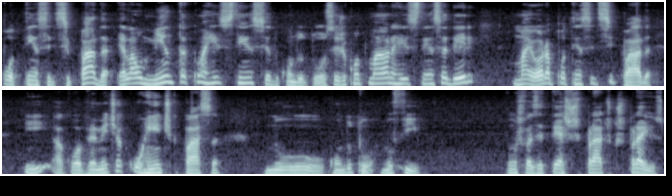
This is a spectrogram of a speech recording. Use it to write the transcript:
potência dissipada, ela aumenta com a resistência do condutor, ou seja, quanto maior a resistência dele, maior a potência dissipada e, obviamente, a corrente que passa no condutor, no fio. Vamos fazer testes práticos para isso.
